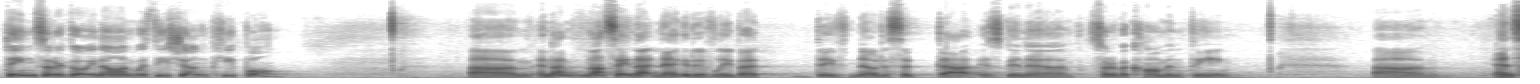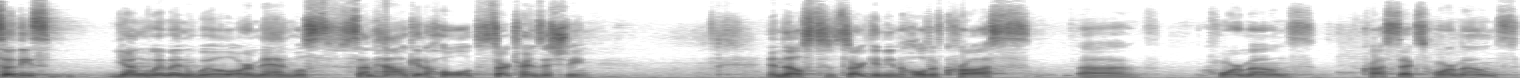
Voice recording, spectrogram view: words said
things that are going on with these young people. Um, and I'm not saying that negatively, but they've noticed that that has been a sort of a common theme. Um, and so these young women will, or men, will somehow get a hold, start transitioning. And they'll start getting a hold of cross uh, hormones, cross sex hormones.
